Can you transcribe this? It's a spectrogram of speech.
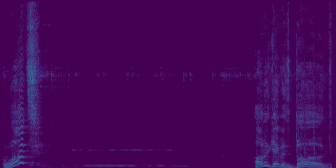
What? Oh, this game is bugged.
